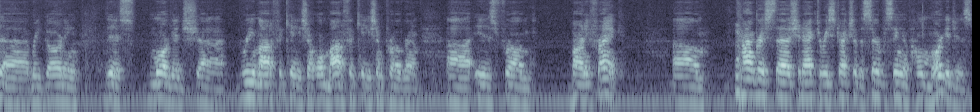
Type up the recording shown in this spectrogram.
uh, regarding this mortgage uh, remodification or modification program uh, is from Barney Frank. Um, Congress uh, should act to restructure the servicing of home mortgages.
